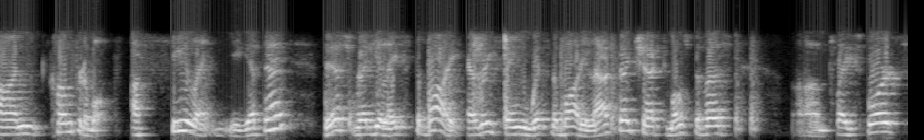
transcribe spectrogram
uncomfortable feeling. You get that? This regulates the body, everything with the body. Last I checked, most of us um, play sports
